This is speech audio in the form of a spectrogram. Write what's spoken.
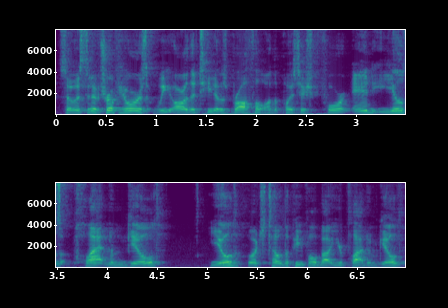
So instead of Trophy Whores, we are the Tito's Brothel on the PlayStation 4 and Yield's Platinum Guild. Yield, why don't you tell the people about your Platinum Guild?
